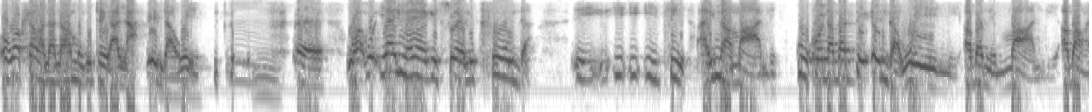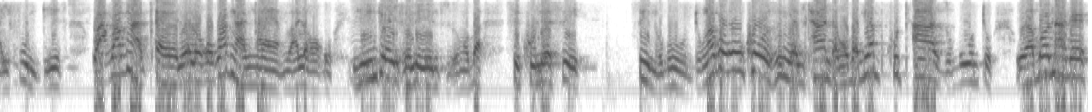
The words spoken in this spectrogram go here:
Okwakuhlangana nami ukuthi yala endaweni. Wa- yayingeke iswele ukufunda. Ithi ayinamali. Kukhona abantu endaweni abanemali abangayifundisa. Kwa- kwakungacelwa lokho kwakungancengwa lokho. Into eyivele yenziwe ngoba sikhule si sinobuntu. Ngakho ukhozi ngiyalithanda ngoba liyabukhuthaza ubuntu. Uyabona ke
